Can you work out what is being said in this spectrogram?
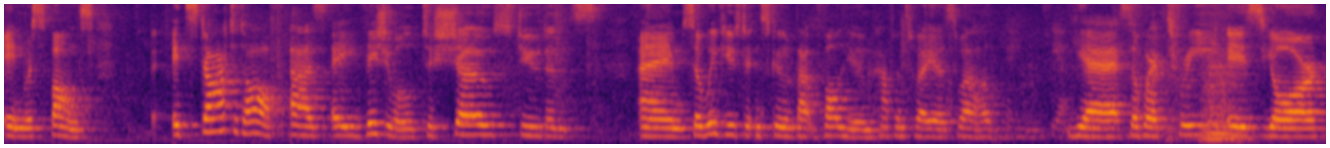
in response. It started off as a visual to show students, um, so we've used it in school about volume, haven't we, as well? Yeah, so where three is your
